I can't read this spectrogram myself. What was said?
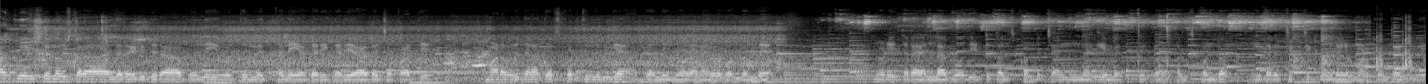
ಆತ್ಮೀಯ ನಮಸ್ಕಾರ. ಎಲ್ಲರೂ ಹೇಗಿದ್ದೀರಾ? ಬನ್ನಿ ಇವತ್ತು ಮೆತ್ತನೆಯ ಗರಿ ಗರಿಯಾದ ಚಪಾತಿ ಮಾಡೋ ವಿಧಾನ ತೋರಿಸ್ಕೊಡ್ತೀವಿ ನಿಮಗೆ. ಬನ್ನಿ ನೋಡೋಣ ಇವಾಗ ಒಂದೊಂದೇ. ನೋಡಿ, ಈ ಥರ ಎಲ್ಲ ಗೋಧಿ ಹಿಟ್ಟು ಕಲಿಸ್ಕೊಂಡು ಚೆನ್ನಾಗಿ ಮೆತ್ತಗೆ ಕಲಿಸ್ಕೊಂಡು ಈ ಥರ ಚಿಕ್ಕ ಚಿಕ್ಕ ಉಂಡೆಗಳು ಮಾಡ್ಕೊಳ್ತಾ ಇದ್ವಿ.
